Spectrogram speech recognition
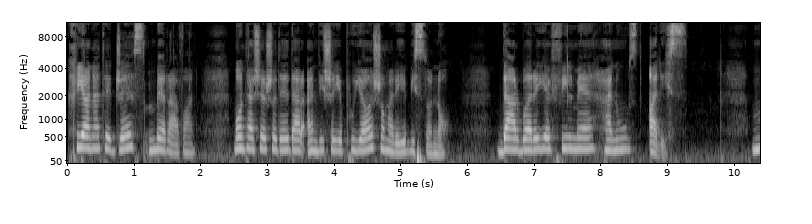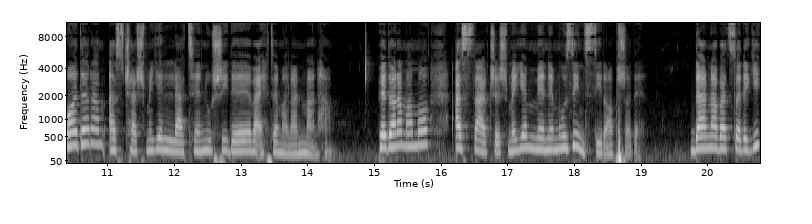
خیانت جسم به روان منتشر شده در اندیشه پویا شماره 29 درباره فیلم هنوز آلیس. مادرم از چشمه لته نوشیده و احتمالا من هم. پدرم اما از سرچشمه منموزین سیراب شده. در 90 سالگی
